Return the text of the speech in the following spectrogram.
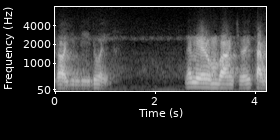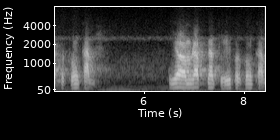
พอยินดีด้วย และมีรมวางเฉยตามกฎของกรรม ยอมรับนับถือกฎของกรรม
